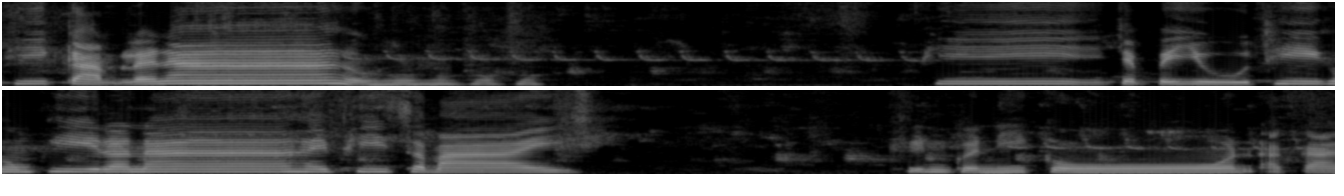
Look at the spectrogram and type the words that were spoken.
พี่กลับแล้วนะ พี่จะไปอยู่ที่ของพี่แล้วนะ ให้พี่สบาย ขึ้นกว่านี้ก่อนอาการ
